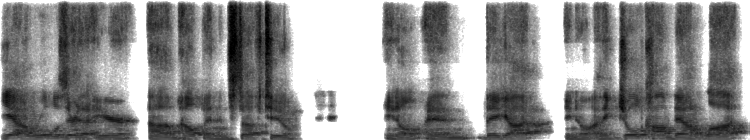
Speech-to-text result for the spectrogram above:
Yeah, Roll was there that year, um, helping and stuff too. You know, and they got you know I think Joel calmed down a lot,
